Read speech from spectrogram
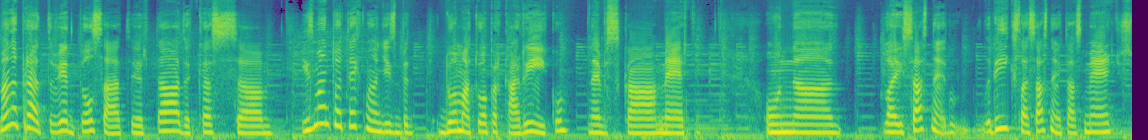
manuprāt, viena pilsēta ir tāda, kas um, izmanto tehnoloģijas, bet domā to par kā rīku, nevis kā mērķi. Un, uh, lai sasniegtu rīks, lai sasniegtu tās mērķus,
